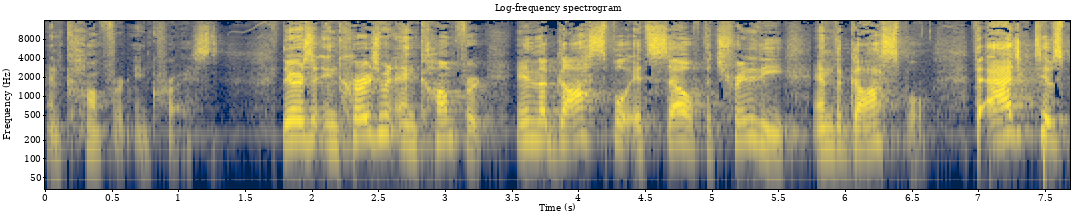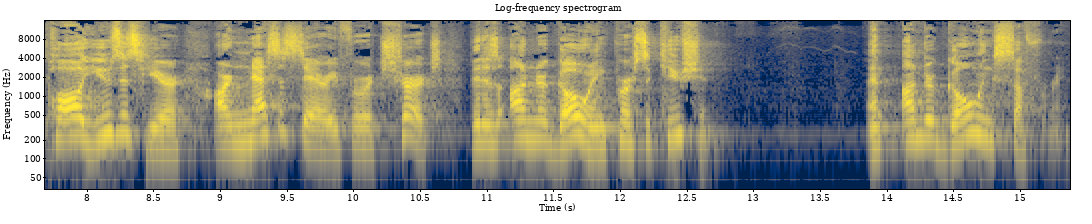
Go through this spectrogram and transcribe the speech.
and comfort in Christ. There's encouragement and comfort in the gospel itself, the Trinity and the gospel. The adjectives Paul uses here are necessary for a church that is undergoing persecution and undergoing suffering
